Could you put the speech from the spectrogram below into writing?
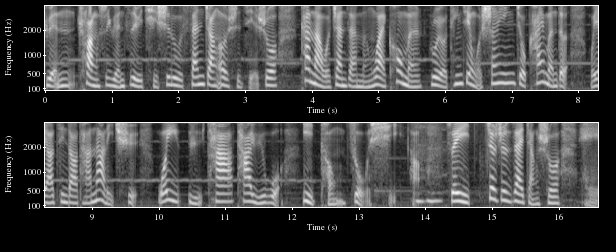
原创是源自于启示录三章二十节，说：“看哪，我站在门外叩门，若有听见我声音就开门的，我要进到他那里去，我已与他，他与我一同坐席。”好，嗯、所以这就是在讲说，哎，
